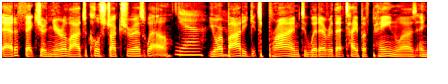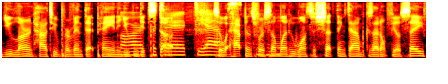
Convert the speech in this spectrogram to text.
That affects your neurological structure as well Yeah. your yeah. body gets primed to whatever that type of pain was and you learned how to prevent that pain and you can get stuck protect, Yes. so what happens for Mhm. someone who wants to shut things down because i don't feel safe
